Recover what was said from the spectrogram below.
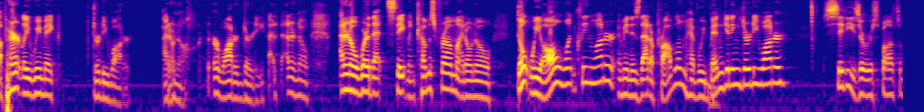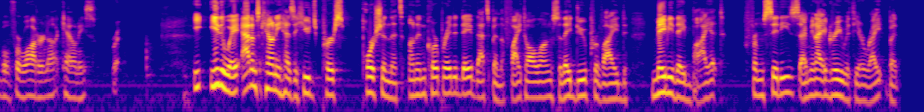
Apparently, we make dirty water. I don't know, or water dirty. I, I don't know. I don't know where that statement comes from. I don't know. Don't we all want clean water? I mean, is that a problem? Have we been getting dirty water? Cities are responsible for water, not counties. E- either way, Adams County has a huge pers- portion that's unincorporated, Dave. That's been the fight all along. So they do provide, maybe they buy it from cities. I mean, I agree with you, right? But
